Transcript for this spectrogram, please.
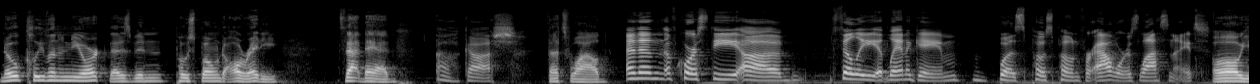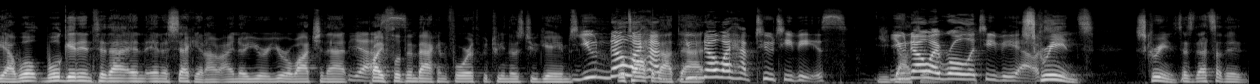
No Cleveland and New York. That has been postponed already. It's that bad. Oh gosh. That's wild. And then of course the uh, Philly Atlanta game was postponed for hours last night. Oh yeah, we'll we'll get into that in, in a second. I, I know you were you were watching that. Yes. Probably flipping back and forth between those two games. You know We'll I have you know I have two TVs. You You, know to. I roll a TV out. Screens. Screens. That's, that's how the,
